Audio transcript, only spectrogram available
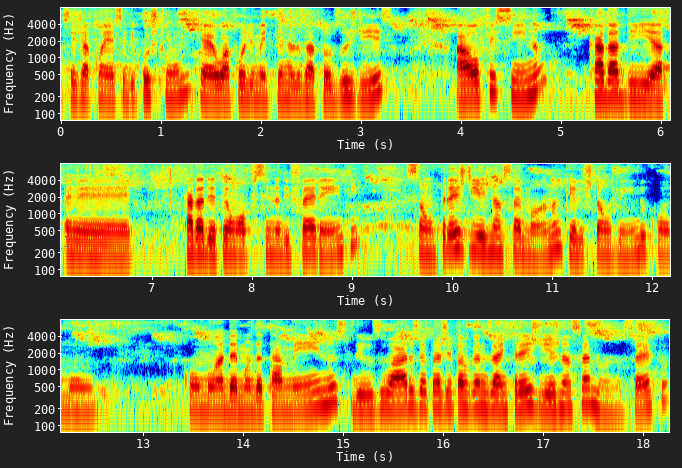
vocês já conhecem de costume, que é o acolhimento que é realizado todos os dias. A oficina, cada dia, é, cada dia tem uma oficina diferente são três dias na semana que eles estão vindo, como, como a demanda está menos de usuários, deu para a gente organizar em três dias na semana, certo?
